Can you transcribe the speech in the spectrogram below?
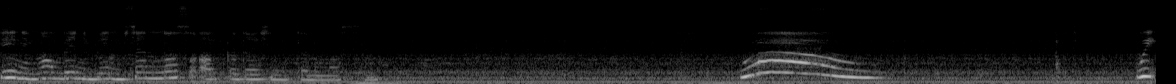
Benim lan benim benim. Sen nasıl arkadaşını tanımazsın? Wow. Uy.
